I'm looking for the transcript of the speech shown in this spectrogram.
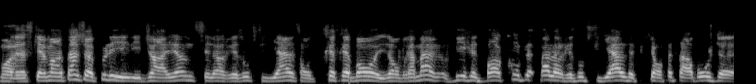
ce qui avantage un peu les, Giants, c'est leur réseau de filiales. Ils sont très, très bons. Ils ont vraiment viré de bord complètement leur réseau de filiales depuis qu'ils ont fait l'embauche de,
